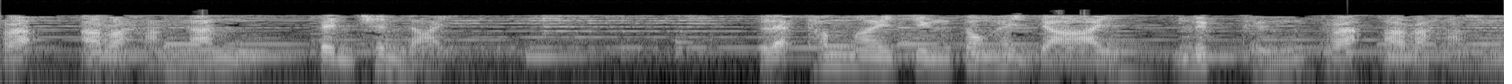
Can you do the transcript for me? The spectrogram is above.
พระอรหันต์นั้นเป็นเช่นใด และทำไมจึงต้องให้ยายนึกถึงพระอรหันต์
